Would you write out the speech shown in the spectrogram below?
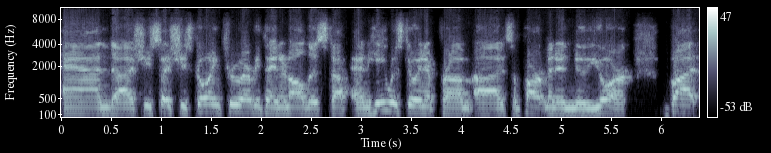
And uh, she says she's going through everything and all this stuff. And he was doing it from uh, his apartment in New York. But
